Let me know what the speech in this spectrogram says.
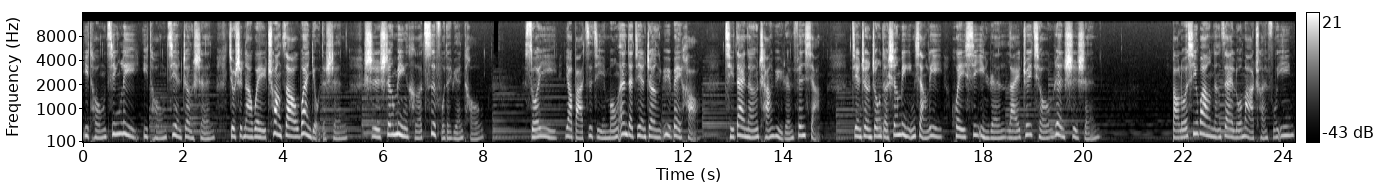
一同经历，一同见证神，就是那位创造万有的神，是生命和赐福的源头。所以要把自己蒙恩的见证预备好，期待能常与人分享。见证中的生命影响力会吸引人来追求认识神。保罗希望能在罗马传福音，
